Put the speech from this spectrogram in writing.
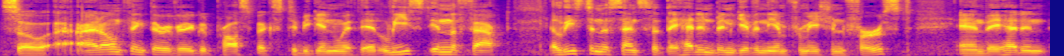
So I don't think they were very good prospects to begin with, at least in the fact, at least in the sense that they hadn't been given the information first and they hadn't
